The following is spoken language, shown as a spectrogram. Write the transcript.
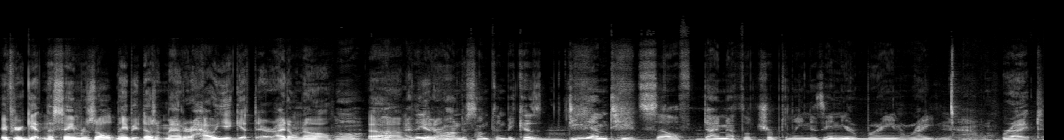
if you're getting the same result, maybe it doesn't matter how you get there. I don't know. Oh, Um, I think you are onto something because DMT itself, dimethyltryptamine, is in your brain right now. Right.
